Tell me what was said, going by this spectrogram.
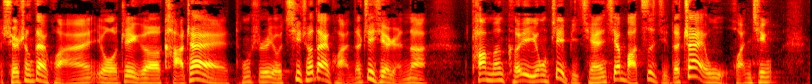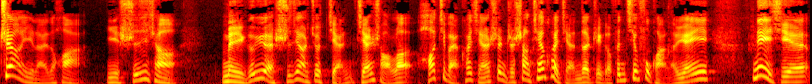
学生贷款，有这个卡债，同时有汽车贷款的这些人呢，他们可以用这笔钱先把自己的债务还清。这样一来的话，你实际上每个月实际上就减减少了好几百块钱，甚至上千块钱的这个分期付款了。原因那些。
